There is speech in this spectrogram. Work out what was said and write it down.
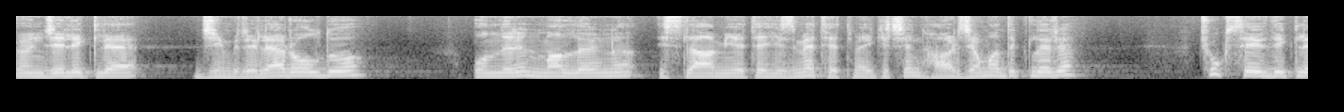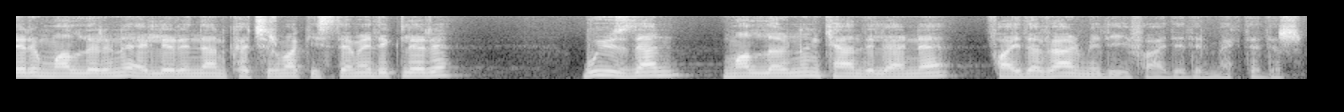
öncelikle cimriler olduğu, onların mallarını İslamiyete hizmet etmek için harcamadıkları, çok sevdikleri mallarını ellerinden kaçırmak istemedikleri, bu yüzden mallarının kendilerine fayda vermediği ifade edilmektedir.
